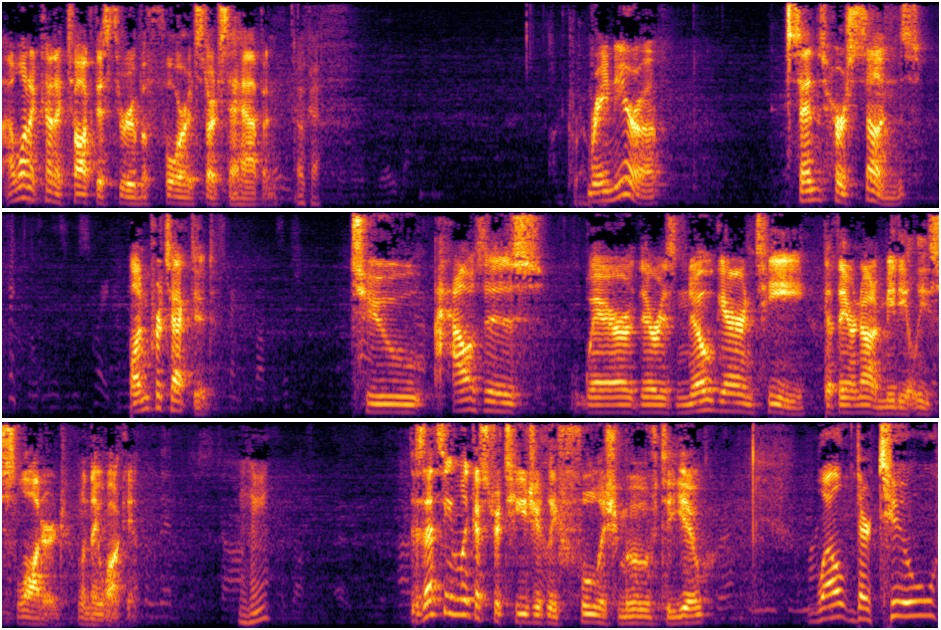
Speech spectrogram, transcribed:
I want to kind of talk this through before it starts to happen. Okay. Rhaenyra sends her sons unprotected to houses where there is no guarantee that they are not immediately slaughtered when they walk in. Mm-hmm. Does that seem like a strategically foolish move to you? Well, they're two.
